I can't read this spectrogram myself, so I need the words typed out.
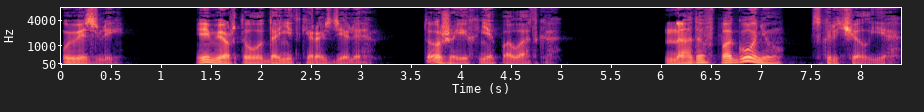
увезли. И мертвого до нитки раздели. Тоже их не повадка. «Надо в погоню!» — скричал я.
